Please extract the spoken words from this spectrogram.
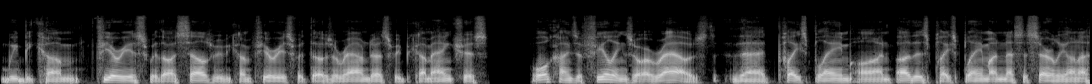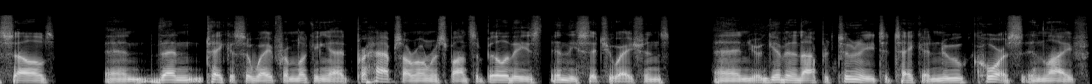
we become furious with ourselves, we become furious with those around us, we become anxious. All kinds of feelings are aroused that place blame on others, place blame unnecessarily on ourselves, and then take us away from looking at perhaps our own responsibilities in these situations. And you're given an opportunity to take a new course in life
